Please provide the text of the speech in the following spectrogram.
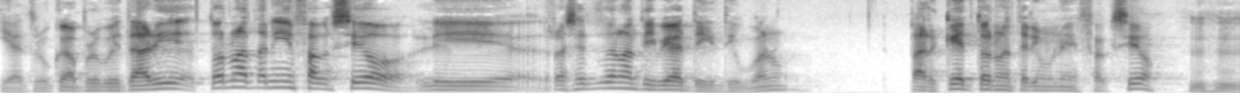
i ja truca al propietari, torna a tenir infecció, li recepta un antibiòtic, diu, bueno, per què torna a tenir una infecció? Uh -huh.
